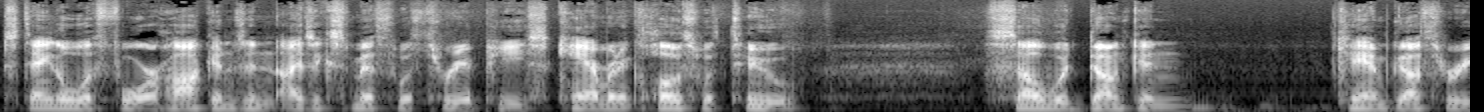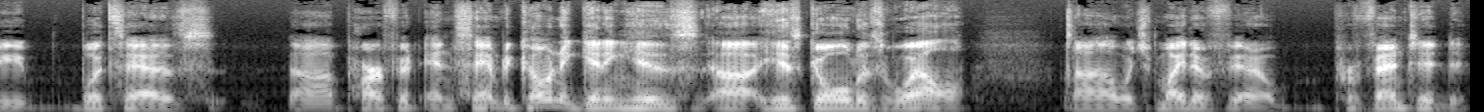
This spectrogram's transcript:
Stengle with four, Hawkins and Isaac Smith with three apiece, Cameron and Close with two, Selwood, Duncan, Cam Guthrie, Blicavs, uh, Parfitt, and Sam De Koning getting his uh, his goal as well, uh, which might have you know prevented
